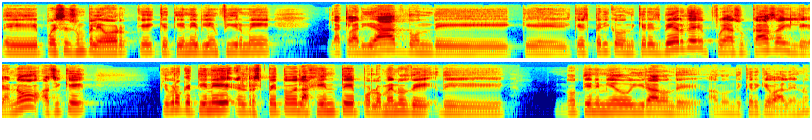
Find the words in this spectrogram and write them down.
eh, pues es un peleador que, que tiene bien firme la claridad donde que que es perico donde quieres verde. Fue a su casa y le ganó. Así que yo creo que tiene el respeto de la gente, por lo menos de. de- no tiene miedo ir a donde, a donde cree que vale, ¿no?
